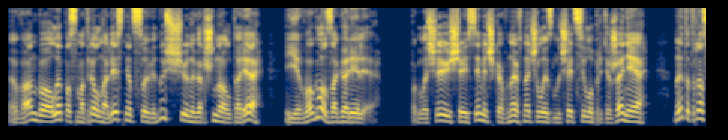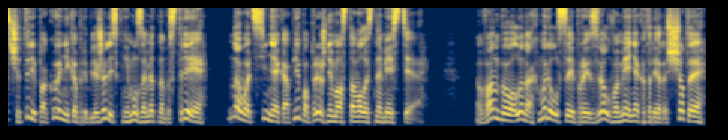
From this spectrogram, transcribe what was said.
Ван Буэлэ посмотрел на лестницу, ведущую на вершину алтаря, и его глаза горели. Поглощающая семечко вновь начала излучать силу притяжения, на этот раз четыре покойника приближались к нему заметно быстрее, но вот синее копье по-прежнему оставалось на месте. Ван Буэлэ нахмурился и произвел в уме некоторые расчеты,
